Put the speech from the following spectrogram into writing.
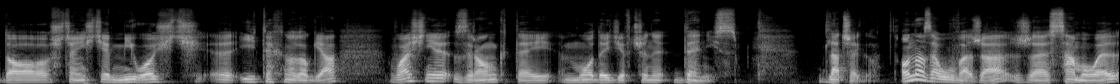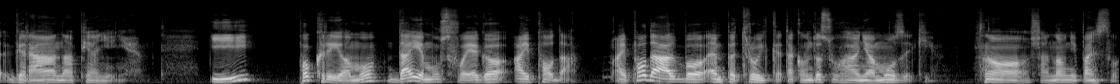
do szczęście, miłość e, i technologia właśnie z rąk tej młodej dziewczyny Denis. Dlaczego? Ona zauważa, że Samuel gra na pianinie i po kryjomu daje mu swojego iPoda. iPoda albo MP3, taką do słuchania muzyki. No, szanowni państwo,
